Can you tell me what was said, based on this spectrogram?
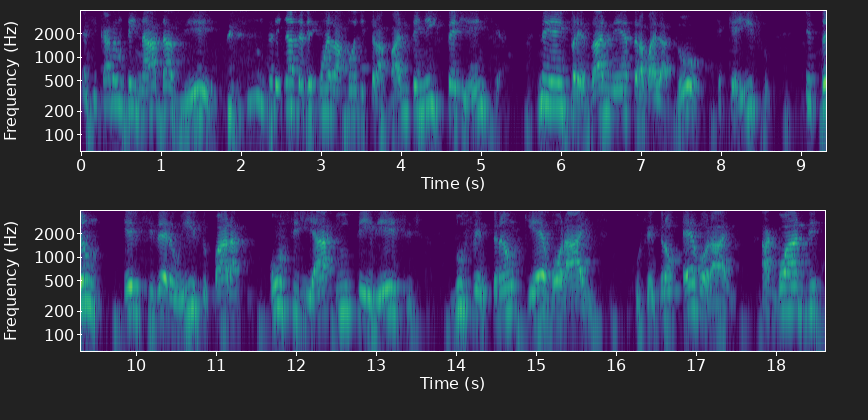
esse cara não tem nada a ver. Não tem nada a ver com relação de trabalho, não tem nem experiência. Nem é empresário, nem é trabalhador. O que, que é isso? Então, eles fizeram isso para conciliar interesses do Centrão, que é voraz. O Centrão é voraz. Aguarde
